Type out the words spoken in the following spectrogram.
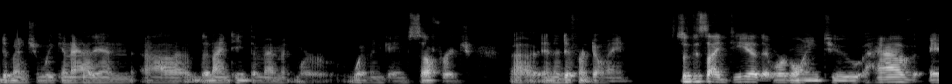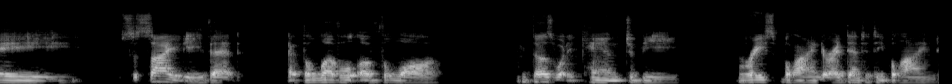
dimension, we can add in uh, the 19th Amendment where women gain suffrage uh, in a different domain. So, this idea that we're going to have a society that, at the level of the law, does what it can to be race blind or identity blind,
